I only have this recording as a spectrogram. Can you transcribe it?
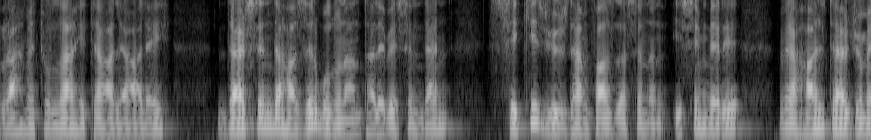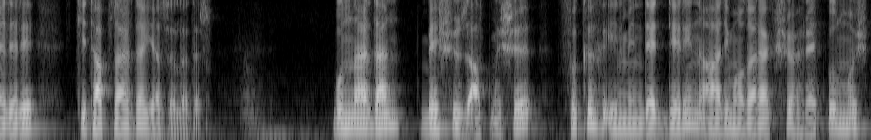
rahmetullahi teala aleyh dersinde hazır bulunan talebesinden 800'den fazlasının isimleri ve hal tercümeleri kitaplarda yazılıdır. Bunlardan 560'ı fıkıh ilminde derin alim olarak şöhret bulmuş,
